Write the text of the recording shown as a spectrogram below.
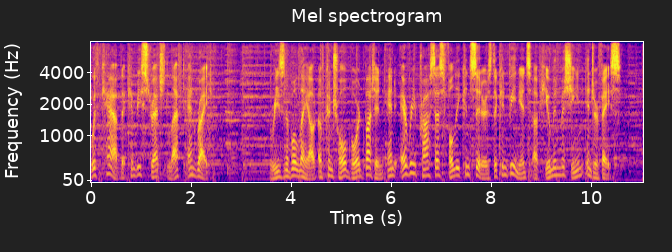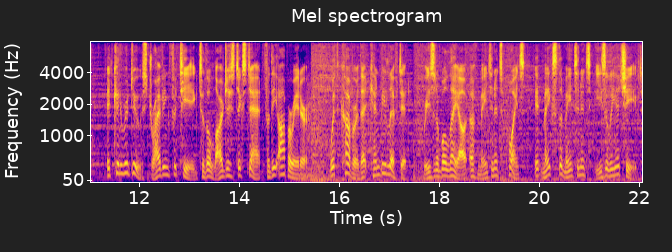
with cab that can be stretched left and right. Reasonable layout of control board button and every process fully considers the convenience of human-machine interface. It can reduce driving fatigue to the largest extent for the operator. With cover that can be lifted, reasonable layout of maintenance points, it makes the maintenance easily achieved.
